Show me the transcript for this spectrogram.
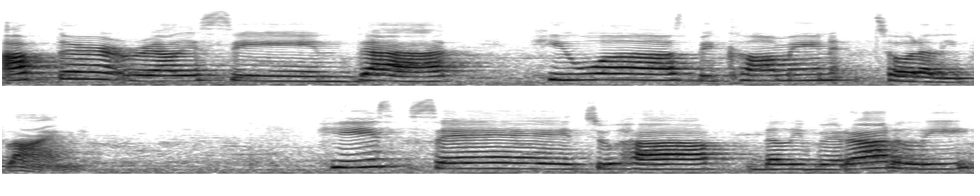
After realizing that he was becoming totally blind, he is said to have deliberately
